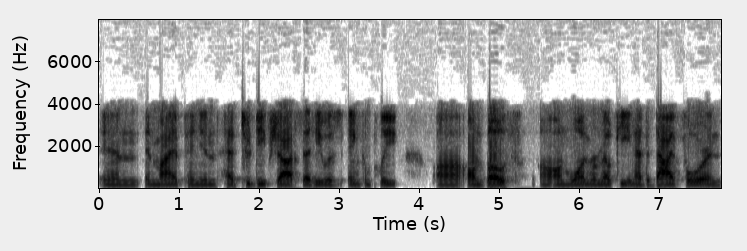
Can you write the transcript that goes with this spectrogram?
In in my opinion, had two deep shots that he was incomplete uh, on both. Uh, on one, Ramel Keyton had to dive for, and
